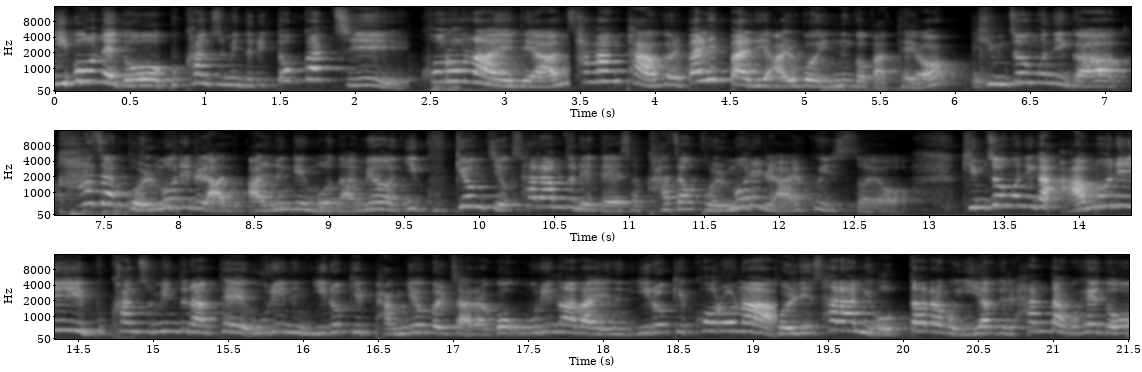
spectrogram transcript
이번에도 북한 주민들이 똑같이 코로나에 대한 상황 파악을 빨리빨리 알고 있는 것 같아요. 김정은이가 가장 골머리를 알- 앓는 게 뭐냐면 이 국경 지역 사람들에 대해서 가장 골머리를 앓고 있어요. 김정은이가 아무리 북한 주민들한테 우리는 이렇게 방역을 잘하고 우리나라에는 이렇게 코로나 걸린 사람이 없다라고 이야기를 한다고 해도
